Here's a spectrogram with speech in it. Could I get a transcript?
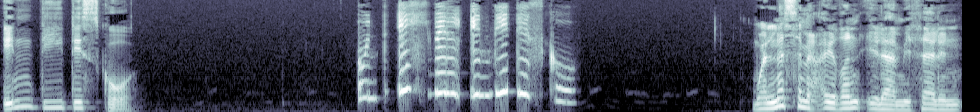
In die Disco. Und ich will in die Disco. ولنستمع أيضا إلى مثال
